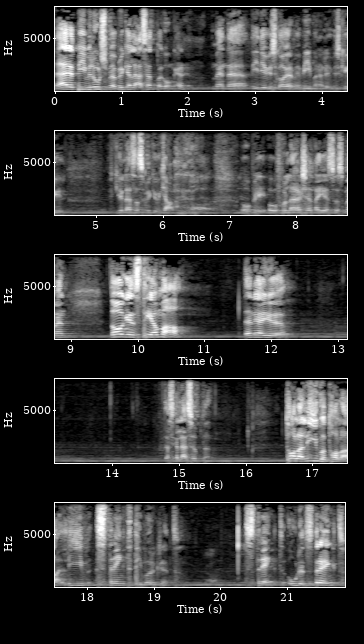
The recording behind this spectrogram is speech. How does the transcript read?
Det här är ett bibelord som jag brukar läsa ett par gånger. Men eh, det är det vi ska göra med Bibeln, eller hur? Vi ska ju, vi ska ju läsa så mycket vi kan. Och, bli, och få lära känna Jesus. Men dagens tema, den är ju... Jag ska läsa upp den. Tala liv och tala liv strängt till mörkret. Strängt. Ordet strängt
